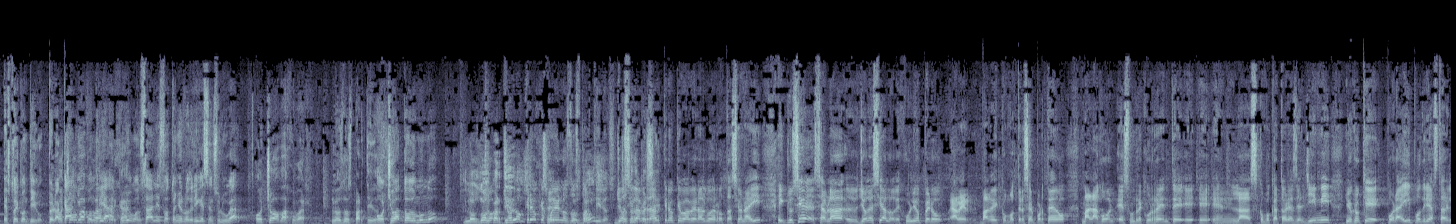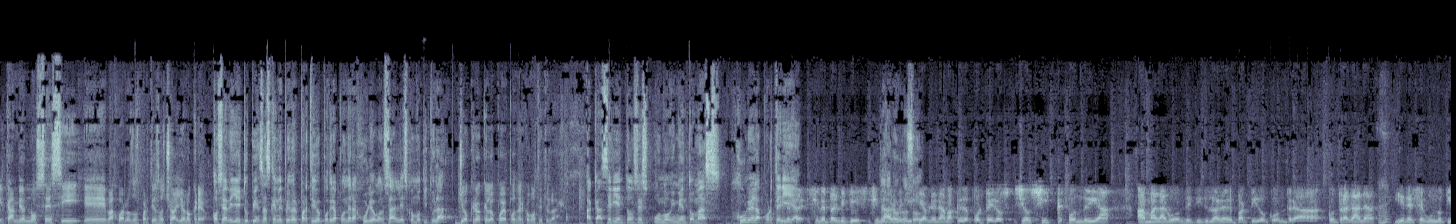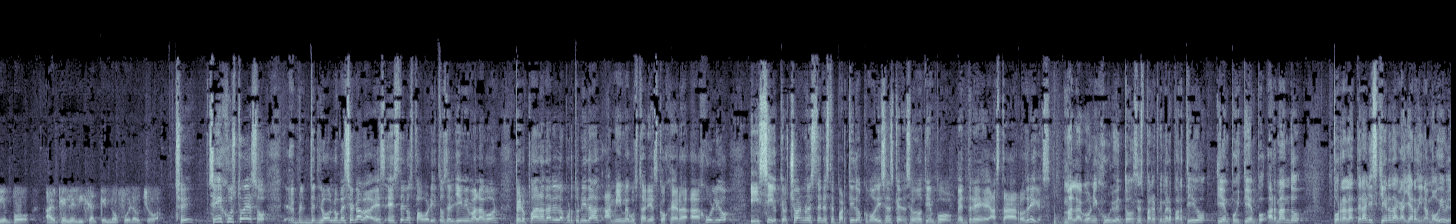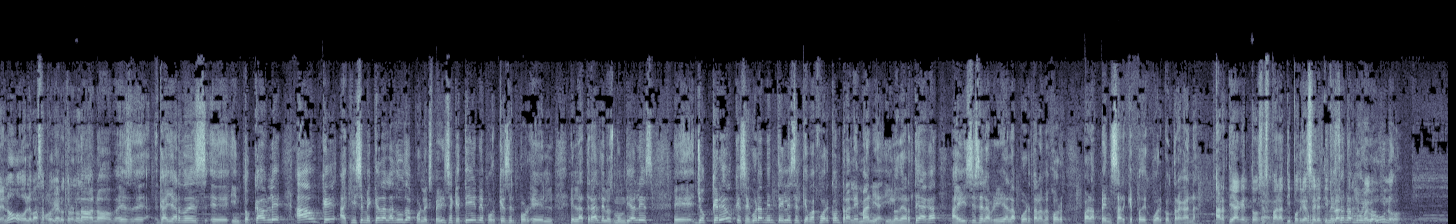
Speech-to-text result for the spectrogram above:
Estoy contigo. Pero acá alguien pondría a Julio González o a Toño Rodríguez en su lugar. Ochoa va a jugar los dos partidos. ¿Ochoa todo el mundo? ¿Los dos partidos? Yo no creo que jueguen los dos partidos. Yo, sí, la verdad, creo que va a haber algo de rotación ahí. E inclusive se hablaba, yo decía lo de Julio, pero a ver, va de como tercer portero. Malagón es un recurrente eh, eh, en las convocatorias del Jimmy. Yo creo que por ahí podría estar el cambio. No sé si eh, va a jugar los dos partidos Ochoa. Yo no creo. O sea, DJ, ¿tú piensas que en el primer partido podría poner a Julio González como titular? Yo creo que lo puede poner como titular. Acá sería entonces un movimiento más. Julio en la portería. Si me, permitís, si me permitís que hable nada más que dos porteros, yo sí pondría a Malagón de titular en el partido contra, contra Ghana y en el segundo tiempo al que él elija que no fuera Ochoa. Sí, sí, justo eso. Eh, lo, mencionaba, es, es, de los favoritos del Jimmy Malagón, pero para darle la oportunidad, a mí me gustaría escoger a, Julio. Y sí, que Ochoa no esté en este partido, como dices, que en el segundo tiempo entre hasta Rodríguez. Malagón y Julio entonces para el primer partido, tiempo y tiempo. Armando, por la lateral izquierda, Gallardo inamovible, ¿no? ¿O le vas a poner otro nombre? No, no, es, eh, Gallardo es eh, intocable, aunque aquí se me queda la duda por la experiencia que tiene, porque es el, el, el lateral de los mundiales. Eh, yo creo que seguramente él es el que va a jugar contra Alemania y lo de Arteaga, ahí sí se le abriría la puerta a lo mejor para pensar que puede jugar contra Ghana. Arteaga entonces para ti podría ser el titular para el juego 1.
